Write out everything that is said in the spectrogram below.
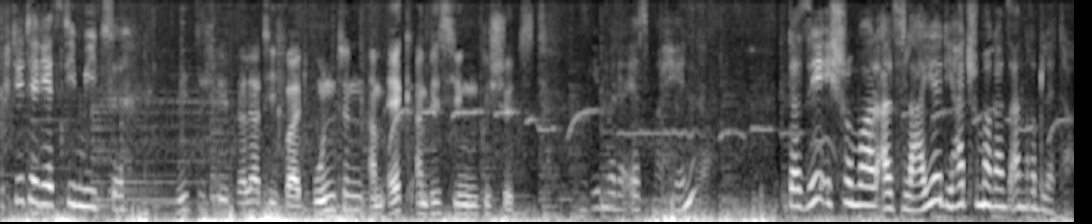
Wo steht denn jetzt die Mieze? Die Mieze steht relativ weit unten am Eck, ein bisschen geschützt. Dann gehen wir da erstmal hin. Da sehe ich schon mal als Laie, die hat schon mal ganz andere Blätter.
